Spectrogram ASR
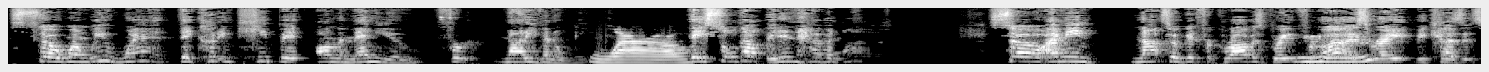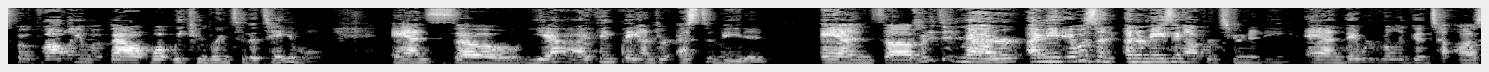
So when we went, they couldn't keep it on the menu for not even a week. Wow. They sold out. They didn't have enough. So, I mean, not so good for Carrabba's, great for mm-hmm. us, right? Because it spoke volume about what we can bring to the table. And so, yeah, I think they underestimated. And, uh, but it didn't matter. I mean, it was an, an amazing opportunity and they were really good to us.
